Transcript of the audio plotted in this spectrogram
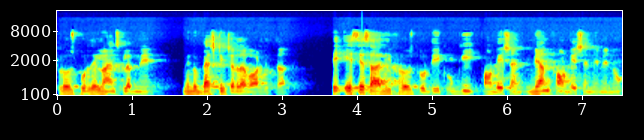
ਫਿਰੋਜ਼ਪੁਰ ਦੇ ਲਾਇਨਸ ਕਲੱਬ ਨੇ ਮੈਨੂੰ ਬੈਸਟ ਟੀਚਰ ਦਾ ਅਵਾਰਡ ਦਿੱਤਾ ਤੇ ਇਸੇ ਸਾਲ ਹੀ ਫਿਰੋਜ਼ਪੁਰ ਦੀ ਇੱਕ ਉੱਗੀ ਫਾਊਂਡੇਸ਼ਨ ਮਿਆਂਗ ਫਾਊਂਡੇਸ਼ਨ ਨੇ ਮੈਨੂੰ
